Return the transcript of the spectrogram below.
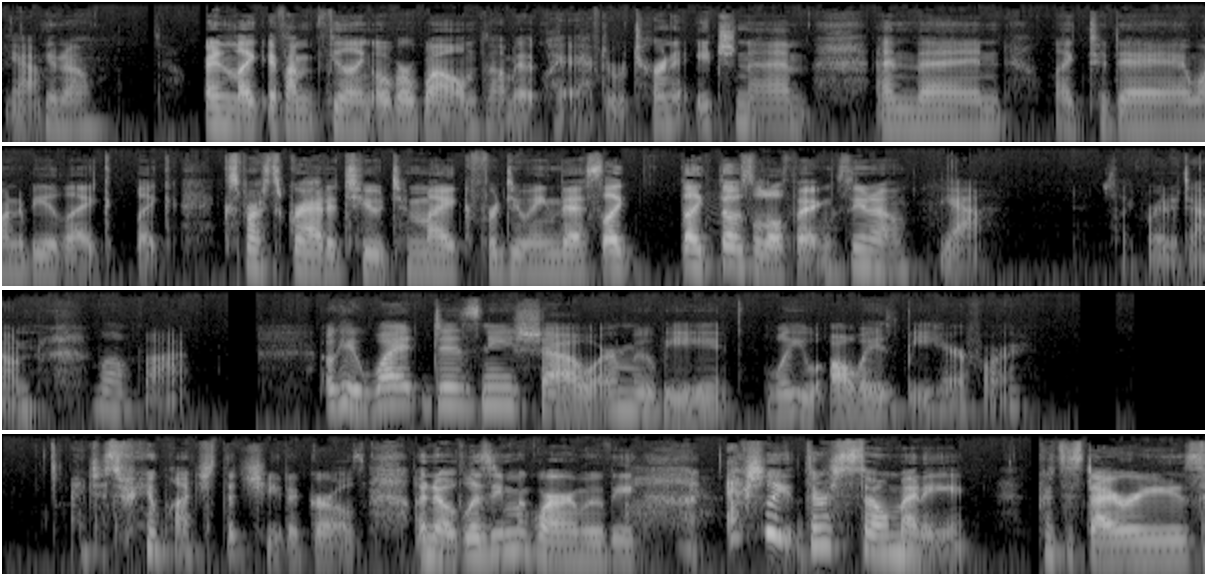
Yeah. You know. And like if I'm feeling overwhelmed, I'll be like, okay, I have to return at H and M, and then like today I want to be like like express gratitude to Mike for doing this, like like those little things, you know. Yeah. Just like write it down. Love that. Okay, what Disney show or movie will you always be here for? I just rewatched the Cheetah Girls. Oh no, Lizzie McGuire movie. Actually, there's so many. Princess Diaries.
